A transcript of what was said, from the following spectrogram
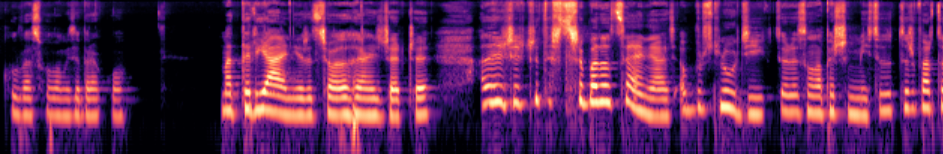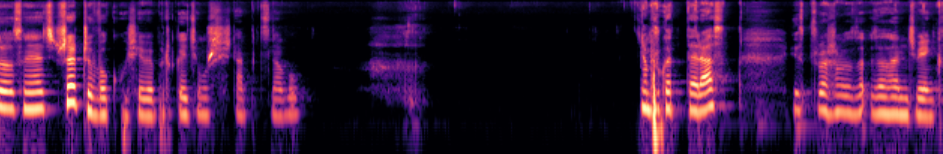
kurwa, słowa mi zabrakło, materialnie, że trzeba doceniać rzeczy, ale rzeczy też trzeba doceniać. Oprócz ludzi, które są na pierwszym miejscu, to też warto doceniać rzeczy wokół siebie. Poczekajcie, muszę się napić znowu. Na przykład teraz jest, przepraszam za, za ten dźwięk.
